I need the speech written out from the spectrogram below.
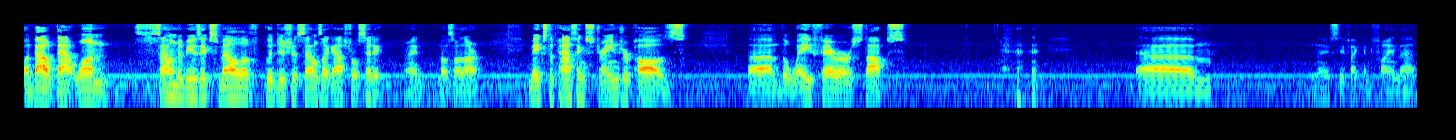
about that one sound of music, smell of good dishes sounds like Astral City, right? Nosso Lar makes the passing stranger pause. Um, the wayfarer stops. um, let me see if I can find that.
